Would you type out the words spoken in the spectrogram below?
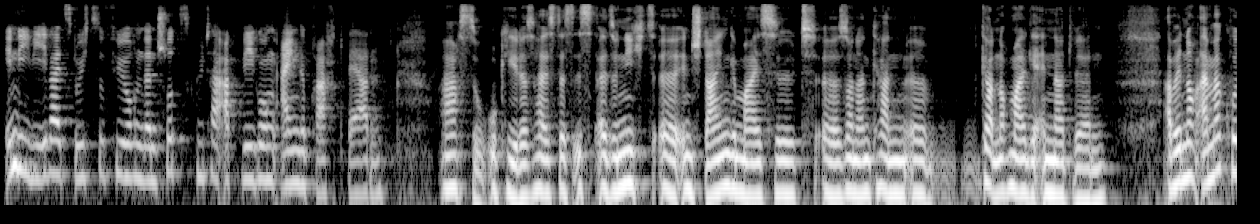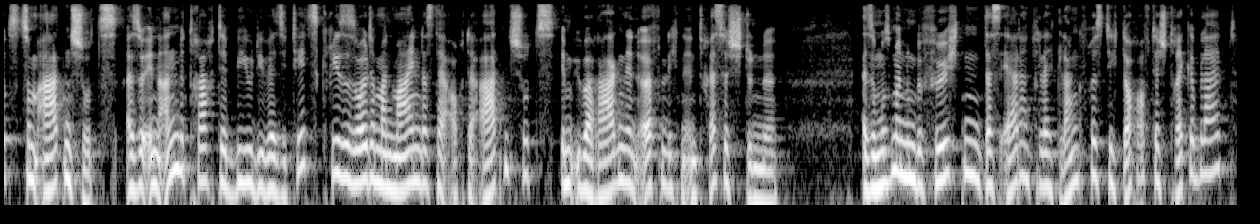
in die jeweils durchzuführenden Schutzgüterabwägungen eingebracht werden. Ach so, okay. Das heißt, das ist also nicht äh, in Stein gemeißelt, äh, sondern kann, äh, kann nochmal geändert werden. Aber noch einmal kurz zum Artenschutz. Also in Anbetracht der Biodiversitätskrise sollte man meinen, dass der, auch der Artenschutz im überragenden öffentlichen Interesse stünde. Also muss man nun befürchten, dass er dann vielleicht langfristig doch auf der Strecke bleibt?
